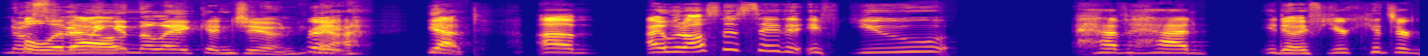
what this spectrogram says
No pull it swimming out. in the lake in June. Right. Yeah. Yeah. Um, I would also say that if you have had, you know, if your kids are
